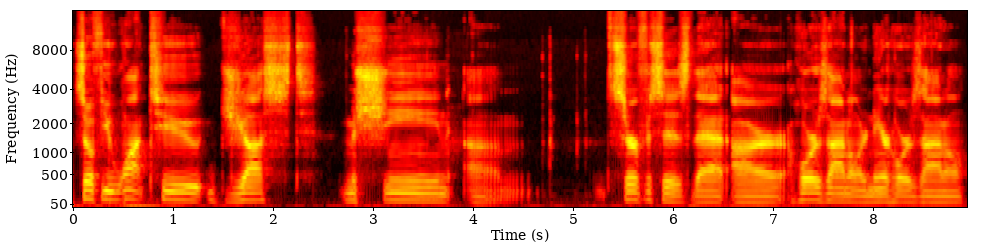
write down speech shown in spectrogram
So if you want to just machine um, surfaces that are horizontal or near horizontal,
